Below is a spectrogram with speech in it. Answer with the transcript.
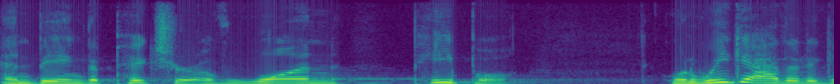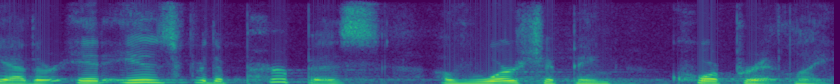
and being the picture of one people, when we gather together, it is for the purpose of worshiping corporately,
